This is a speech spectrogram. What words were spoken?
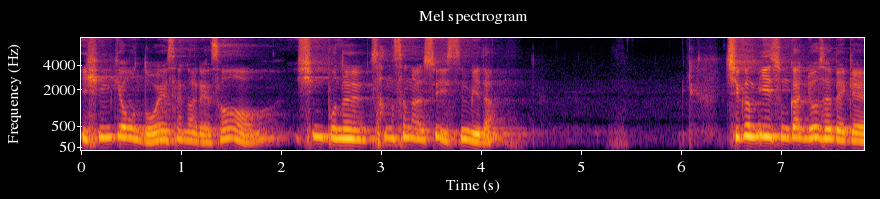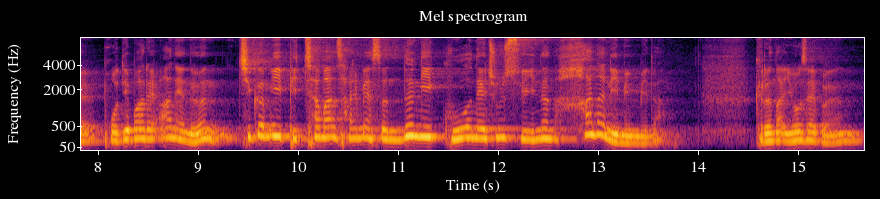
이 힘겨운 노예 생활에서 신분을 상승할 수 있습니다. 지금 이 순간 요셉에게 보디발의 아내는 지금 이 비참한 삶에서 능히 구원해 줄 수 있는 하나님입니다. 그러나 요셉은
